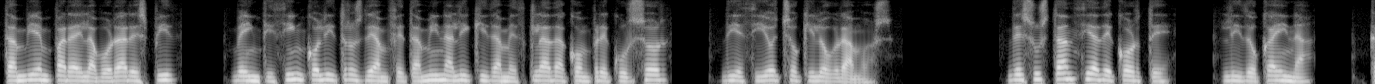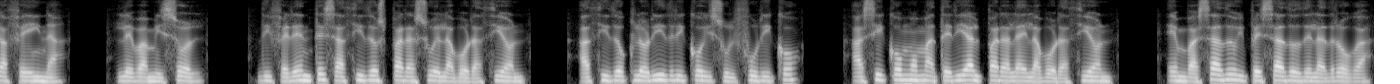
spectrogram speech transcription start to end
también para elaborar SPID, 25 litros de anfetamina líquida mezclada con precursor, 18 kilogramos. De sustancia de corte, lidocaína, cafeína, levamisol, diferentes ácidos para su elaboración, ácido clorhídrico y sulfúrico, así como material para la elaboración, envasado y pesado de la droga,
